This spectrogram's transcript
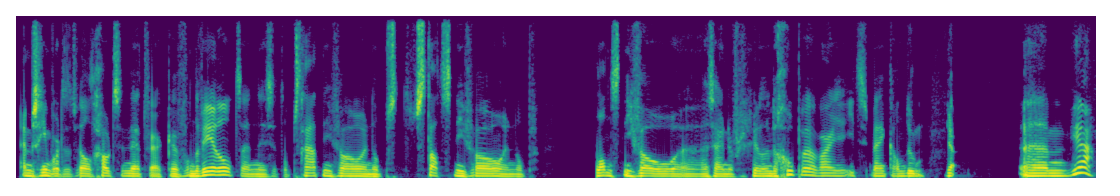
En misschien wordt het wel het grootste netwerk eh, van de wereld. En is het op straatniveau en op st- stadsniveau en op landsniveau eh, zijn er verschillende groepen waar je iets mee kan doen. Ja. Ehm, ja,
